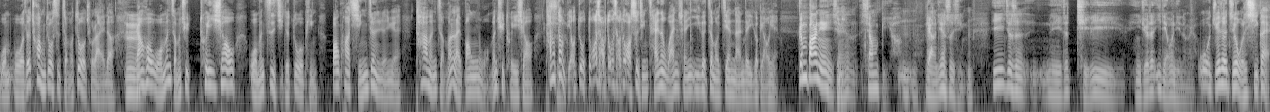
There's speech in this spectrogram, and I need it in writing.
我我的创作是怎么做出来的，嗯然后我们怎么去推销我们自己的作品，包括行政人员。他们怎么来帮我们去推销？他们到底要做多少多少多少事情才能完成一个这么艰难的一个表演？跟八年以前相比啊，嗯嗯，两件事情，一就是你的体力，你觉得一点问题都没有。我觉得只有我的膝盖，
